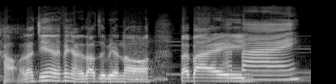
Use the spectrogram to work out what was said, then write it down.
好，那今天的分享就到这边喽，嗯、拜拜。拜拜。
